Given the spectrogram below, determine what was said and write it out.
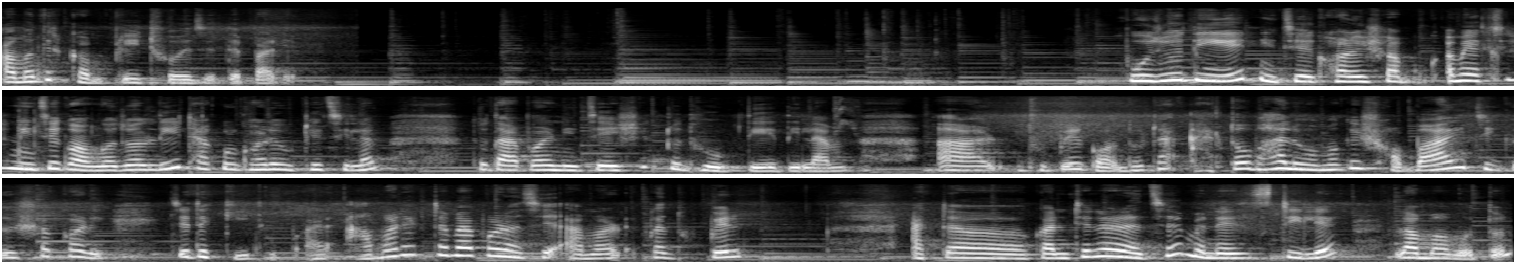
আমাদের কমপ্লিট হয়ে যেতে পারে। পুজো দিয়ে নিচে ঘরে সব, আমি অ্যাকচুয়ালি নিচে গঙ্গা জল দিয়ে ঠাকুর ঘরে উঠেছিলাম। তো তারপরে নিচে এসে একটু ধূপ দিয়ে দিলাম। আর ধূপের গন্ধটা এত ভালো, আমাকে সবাই জিজ্ঞাসা করে যে এটা কী ধূপ? আর আমার একটা ব্যাপার আছে, আমার একটা ধূপের একটা কন্টেনার আছে মানে স্টিলে লম্বা মতন।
